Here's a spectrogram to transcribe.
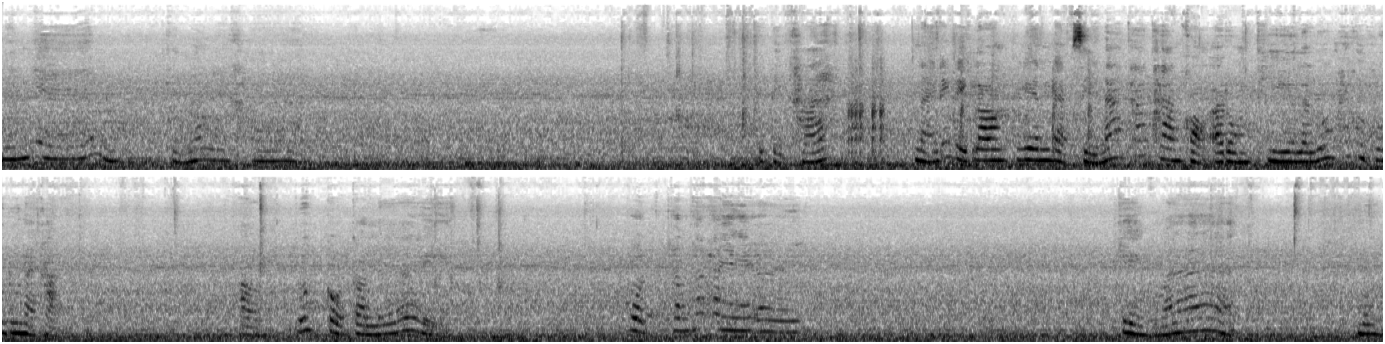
ยิ้มแย้มเก่งมากเลยค่ะเด็กๆคะไหนเด็กๆลองเรียนแบบสีหน้าท่าทางของอารมณ์ทีละรูปให้คุณครูดูหน่อยค่ะ เอารูปโกรธก่อนเลยโกรธทำท่าทางยังไงเอ่ย เก่งมากโมโห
